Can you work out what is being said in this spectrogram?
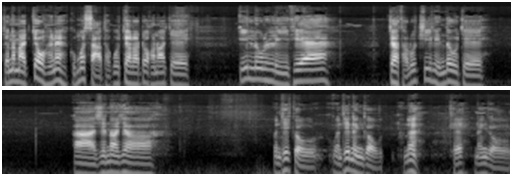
Cho nó mà châu hàng nè. Cũng mất xả thầu của cho là đâu họ nói chè ít lưu lì thế. Cho thầu lúc chi liền đâu chè à giờ nó giờ vấn thiết cầu vấn thiết nâng cầu. Nè thế, nâng cầu.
